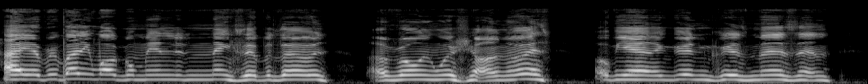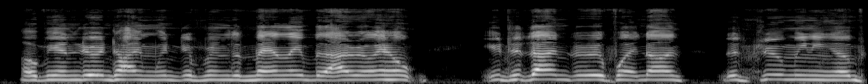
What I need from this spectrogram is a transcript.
Hi, everybody. Welcome into the next episode of Rolling with Sean Lewis. Hope you had a good Christmas and hope you enjoyed time with your friends and family. But I really hope you time to reflect on the true meaning of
